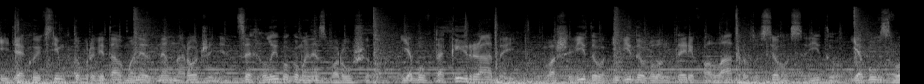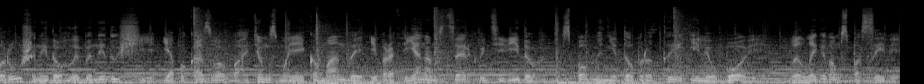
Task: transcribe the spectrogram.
І дякую всім, хто привітав мене з днем народження. Це глибоко мене зворушило. Я був такий радий. Ваше відео і відео волонтерів Аллатра з усього світу. Я був зворушений до глибини душі. Я показував багатьом з моєї команди і парафіянам з церкви ці відео, сповнені доброти і любові. Велике вам спасибі.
